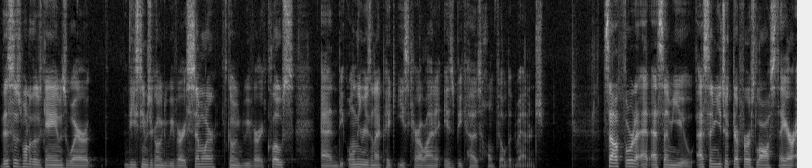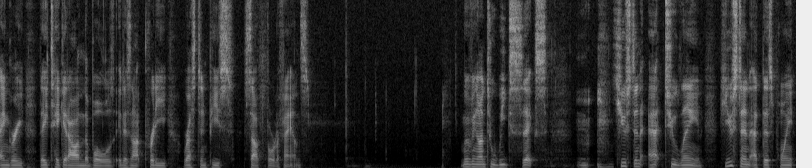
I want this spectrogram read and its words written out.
This is one of those games where these teams are going to be very similar. It's going to be very close. And the only reason I pick East Carolina is because home field advantage. South Florida at SMU. SMU took their first loss. They are angry. They take it out on the Bulls. It is not pretty. Rest in peace, South Florida fans. Moving on to week six. Houston at Tulane. Houston at this point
